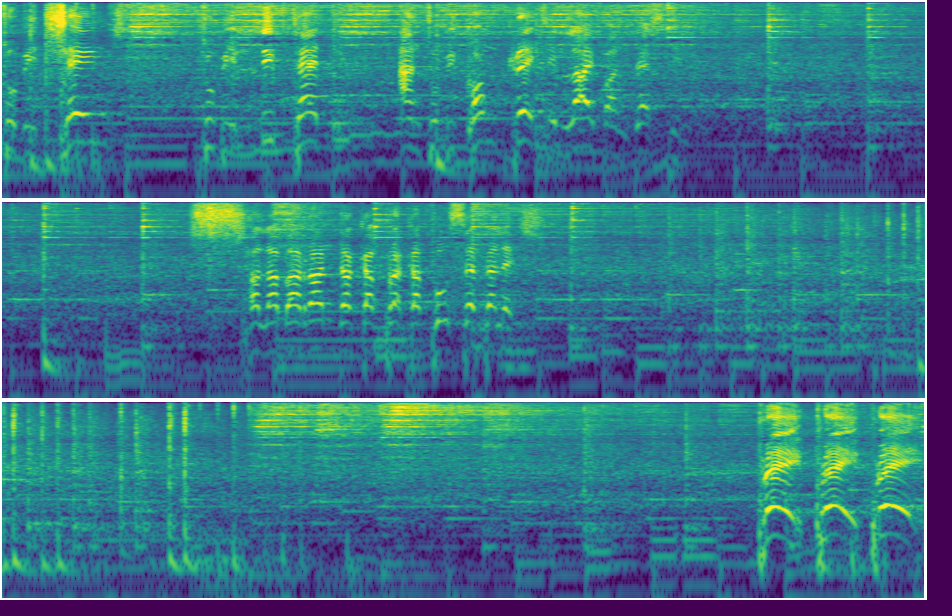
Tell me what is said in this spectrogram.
to be changed, to be lifted, and to become great in life and destiny. Shalabaranda kaprakato sepelesh. pray, pray, pray.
